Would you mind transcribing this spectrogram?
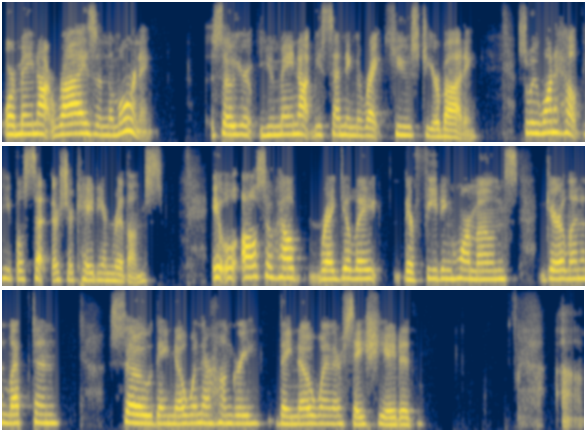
or may not rise in the morning. So you're you may not be sending the right cues to your body. So we want to help people set their circadian rhythms it will also help regulate their feeding hormones ghrelin and leptin so they know when they're hungry they know when they're satiated. Um,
